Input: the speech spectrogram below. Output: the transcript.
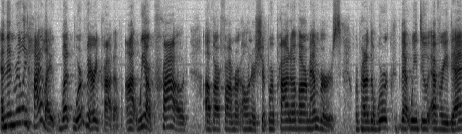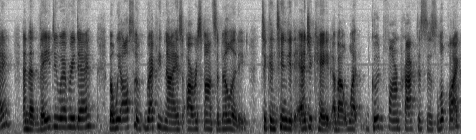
and then really highlight what we're very proud of. Uh, we are proud of our farmer ownership. We're proud of our members. We're proud of the work that we do every day and that they do every day. But we also recognize our responsibility to continue to educate about what good farm practices look like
